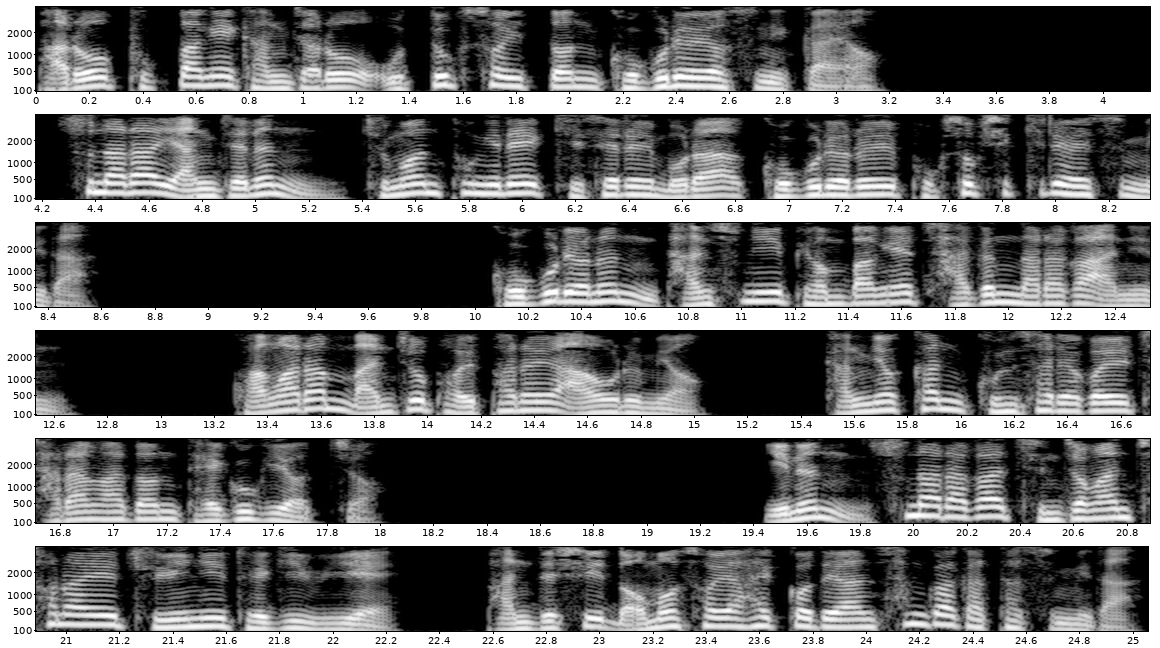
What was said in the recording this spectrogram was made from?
바로 북방의 강자로 우뚝 서 있던 고구려였으니까요. 수나라 양제는 중원 통일의 기세를 몰아 고구려를 복속시키려 했습니다. 고구려는 단순히 변방의 작은 나라가 아닌 광활한 만주 벌판을 아우르며 강력한 군사력을 자랑하던 대국이었죠. 이는 수나라가 진정한 천하의 주인이 되기 위해 반드시 넘어서야 할 거대한 산과 같았습니다.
